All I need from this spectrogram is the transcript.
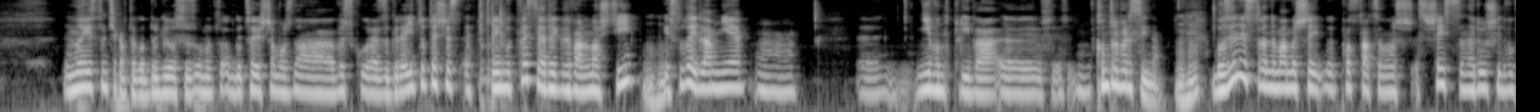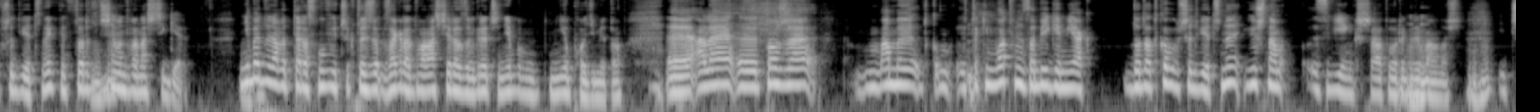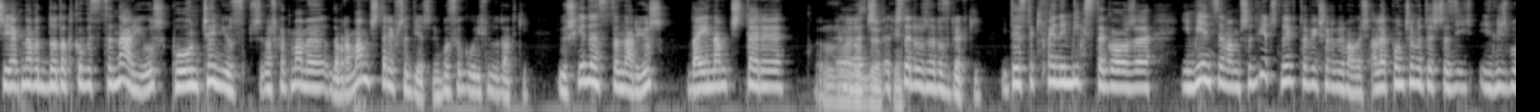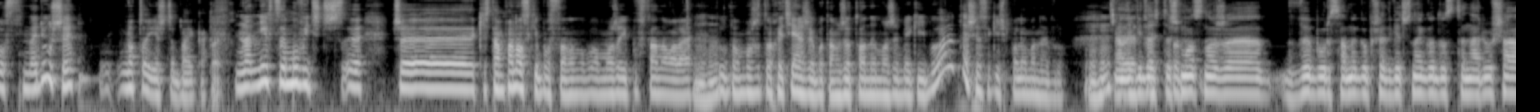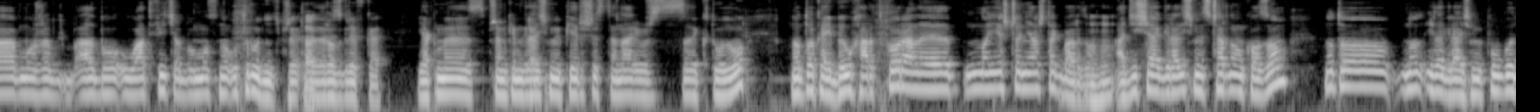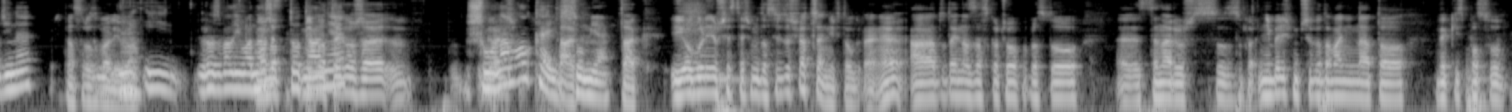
No jestem ciekaw tego drugiego sezonu, co, co jeszcze można wyskórać z gry i to też jest, e, jakby kwestia regrywalności Mhm. jest tutaj dla mnie mm, e, niewątpliwa, e, kontrowersyjna. Mhm. Bo z jednej strony mamy podstaw, co mamy sz- sześć scenariuszy i dwóch przedwiecznych, więc teoretycznie Mhm. mamy 12 gier. Nie będę nawet teraz mówił, czy ktoś za- zagra 12 razy w grę, czy nie, bo nie obchodzi mnie to. Ale to, że mamy takim łatwym zabiegiem jak dodatkowy przedwieczny już nam zwiększa tą regrywalność. Mhm. I Czy jak nawet dodatkowy scenariusz, w połączeniu z, na przykład mamy, dobra, mamy czterech przedwiecznych, bo sobie dodatki. Już jeden scenariusz daje nam cztery Różne E, rozgrywki. cz- Cztery różne rozgrywki. I to jest taki fajny miks tego, że im więcej mam przedwiecznych, to większa regrywalność, ale jak połączymy to jeszcze z, liczbą scenariuszy, no to jeszcze bajka. Tak. No, nie chcę mówić, czy, czy jakieś tam fanowskie powstaną, no bo może i powstaną, ale Mhm. to może trochę ciężej, bo tam żetony może by jakieś były, ale też jest jakieś pole manewru. Mhm. Ale Ale widać to- też to- mocno, że wybór samego przedwiecznego do scenariusza może albo ułatwić, albo mocno utrudnić Tak. rozgrywkę. Jak my z Przemkiem graliśmy pierwszy scenariusz z Cthulhu, no to okej, był hardcore, ale no jeszcze nie aż tak bardzo. Mhm. A dzisiaj jak graliśmy z Czarną Kozą, no to no ile graliśmy? Pół godziny? I nas rozwaliło. I rozwaliła nas Mimo, totalnie. mimo tego, że Szło nam graliśmy- okej tak, w sumie. Tak. I ogólnie już jesteśmy dosyć doświadczeni w tą grę, nie? A tutaj nas zaskoczyło po prostu e, scenariusz. Nie byliśmy przygotowani na to, w jaki sposób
